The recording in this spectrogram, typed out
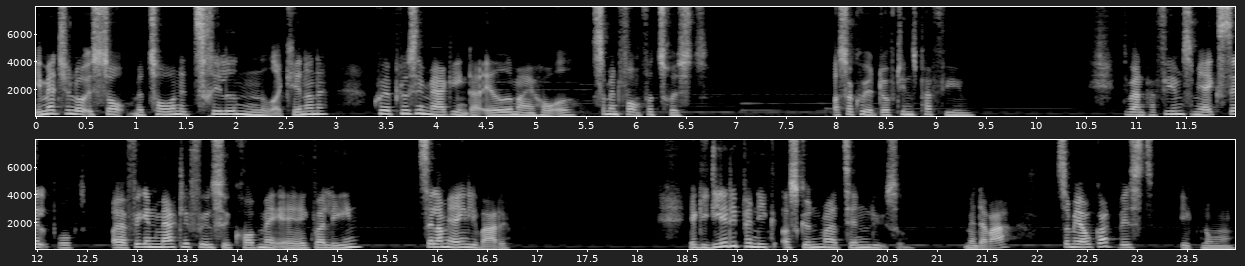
Imens jeg lå i sorg med tårerne trillende ned ad kenderne, kunne jeg pludselig mærke en, der ædede mig i håret, som en form for trøst. Og så kunne jeg dufte hendes parfume. Det var en parfume, som jeg ikke selv brugte, og jeg fik en mærkelig følelse i kroppen af, at jeg ikke var alene, selvom jeg egentlig var det. Jeg gik lidt i panik og skyndte mig at tænde lyset. Men der var, som jeg jo godt vidste, ikke nogen.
